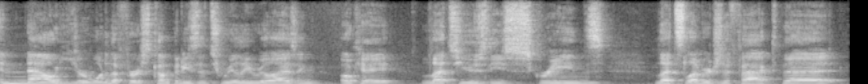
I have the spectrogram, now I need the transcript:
and now you're one of the first companies that's really realizing okay let's use these screens let's leverage the fact that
